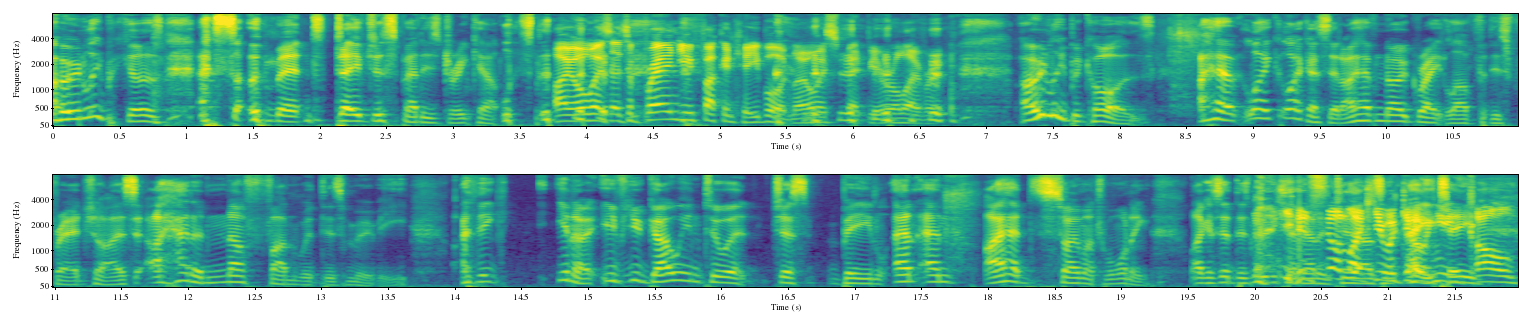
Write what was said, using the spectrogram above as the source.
only because as so meant Dave just spat his drink out. Listeners, I always, it's a brand new fucking keyboard and I always spat beer all over it. only because I have, like, like I said, I have no great love for this franchise. I had enough fun with this movie. I think you know if you go into it just being and and I had so much warning. Like I said, this movie came out It's in not like you were going in 2018. cold.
